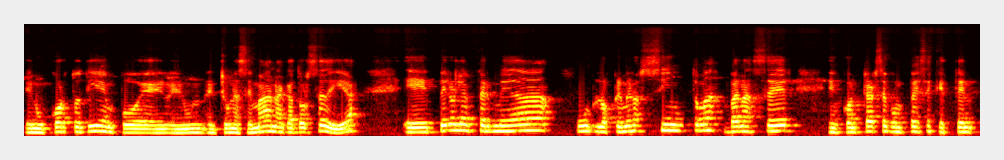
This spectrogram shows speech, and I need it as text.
en un corto tiempo, entre una semana, 14 días, pero la enfermedad, los primeros síntomas van a ser encontrarse con peces que estén,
